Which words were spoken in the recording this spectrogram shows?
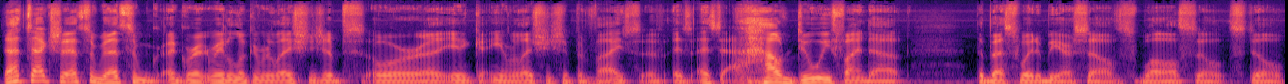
That's actually that's a, that's a, a great way to look at relationships or uh, any, any relationship advice. As, as how do we find out the best way to be ourselves while also still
